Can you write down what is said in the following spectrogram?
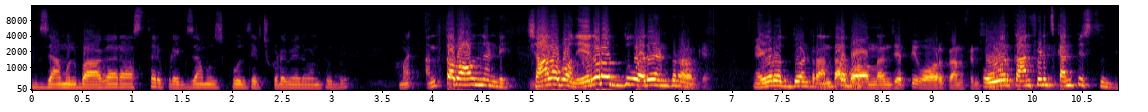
ఎగ్జాములు బాగా రాస్తారు. ఇప్పుడు ఎగ్జాములు స్కూల్ తెరుచుకోవడం మీద ఉంటుంది. అంతా బాగుందండి. చాలా బాగుంది. ఎగరొద్దు అదే అంటున్నాను ఓకే. ఎగరొద్దు అంటారు. అంత బాగుందని చెప్పి ఓవర్ కాన్ఫిడెన్స్ ఓవర్ కాన్ఫిడెన్స్ కనిపిస్తుంది.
